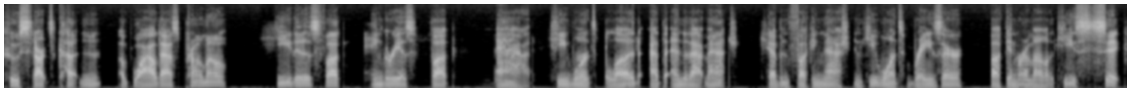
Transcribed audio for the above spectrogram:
who starts cutting a wild ass promo? Heated as fuck, angry as fuck, mad. He wants blood at the end of that match. Kevin fucking Nash, and he wants Razor fucking Ramon. He's sick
